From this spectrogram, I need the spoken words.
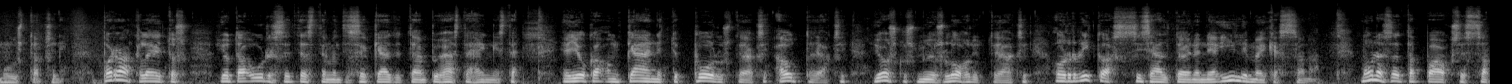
muistaakseni. Parakleitos, jota Uudessa testamentissa käytetään pyhästä hengestä ja joka on käännetty puolustajaksi, auttajaksi, joskus myös lohduttajaksi, on rikas sisältöinen ja ilmeikäs sana. Monessa tapauksessa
